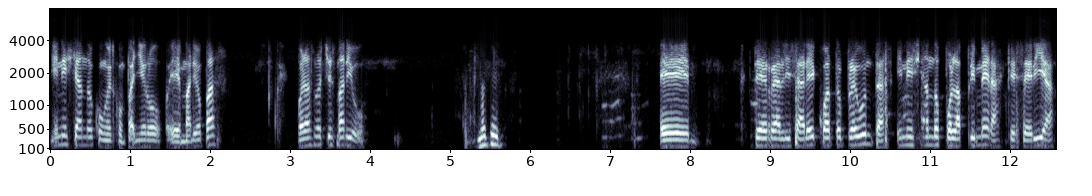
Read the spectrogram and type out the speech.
iniciando con el compañero eh, Mario Paz. Buenas noches, Mario. Noches. Eh, te realizaré cuatro preguntas, iniciando por la primera, que sería,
